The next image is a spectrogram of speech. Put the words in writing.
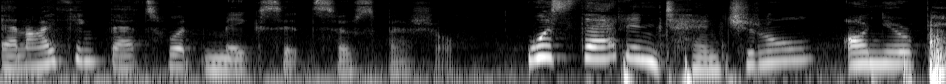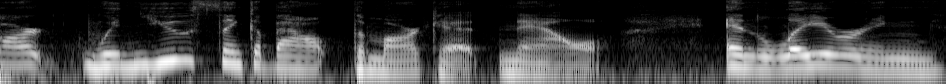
And I think that's what makes it so special. Was that intentional on your part when you think about the market now and layering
